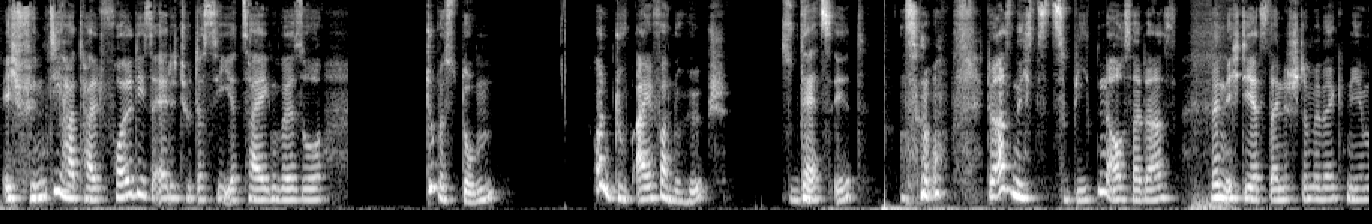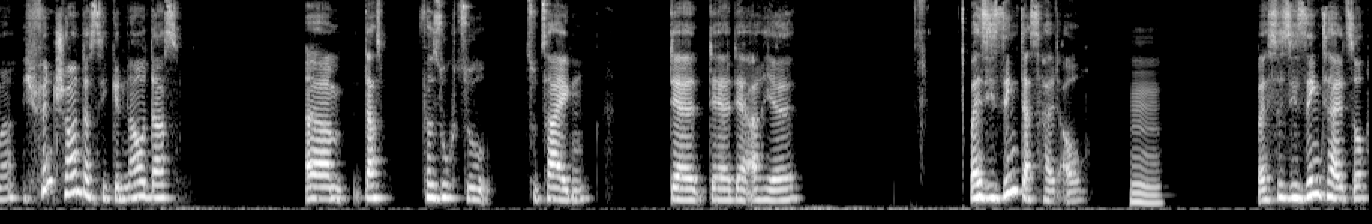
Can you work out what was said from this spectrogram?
Ich finde, die hat halt voll diese Attitude, dass sie ihr zeigen will, so, du bist dumm und du einfach nur hübsch. So, that's it. So, du hast nichts zu bieten, außer das, wenn ich dir jetzt deine Stimme wegnehme. Ich finde schon, dass sie genau das, ähm, das versucht zu, zu zeigen. Der, der, der Ariel. Weil sie singt das halt auch. Hm. Weißt du, sie singt halt so,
